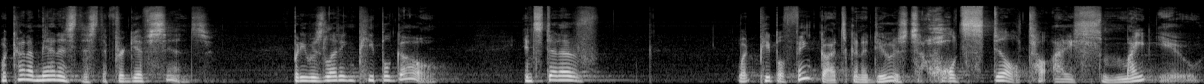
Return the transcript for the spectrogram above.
What kind of man is this that forgives sins? But he was letting people go. Instead of what people think God's going to do is to hold still till I smite you.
